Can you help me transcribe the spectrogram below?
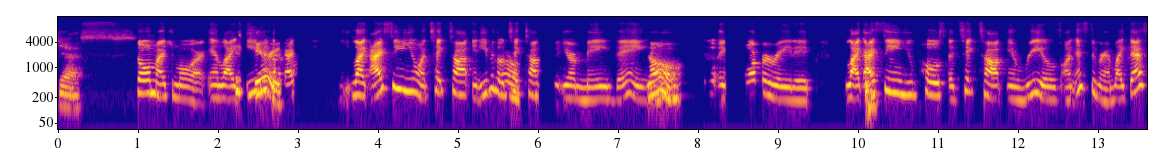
yes, so much more. And like, it's even like I, like I see you on TikTok, and even though oh. TikTok is your main thing, no, incorporated. Like I seen you post a TikTok and Reels on Instagram. Like that's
